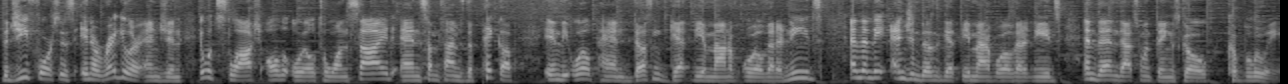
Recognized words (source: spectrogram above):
the g-forces in a regular engine, it would slosh all the oil to one side and sometimes the pickup in the oil pan doesn't get the amount of oil that it needs and then the engine doesn't get the amount of oil that it needs and then that's when things go kablooey.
